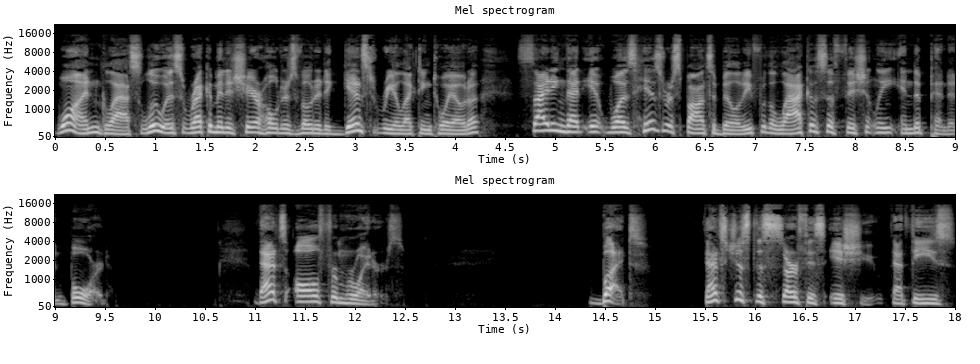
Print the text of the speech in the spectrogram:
One, Glass Lewis, recommended shareholders voted against re-electing Toyoda, citing that it was his responsibility for the lack of sufficiently independent board. That's all from Reuters. But that's just the surface issue that these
